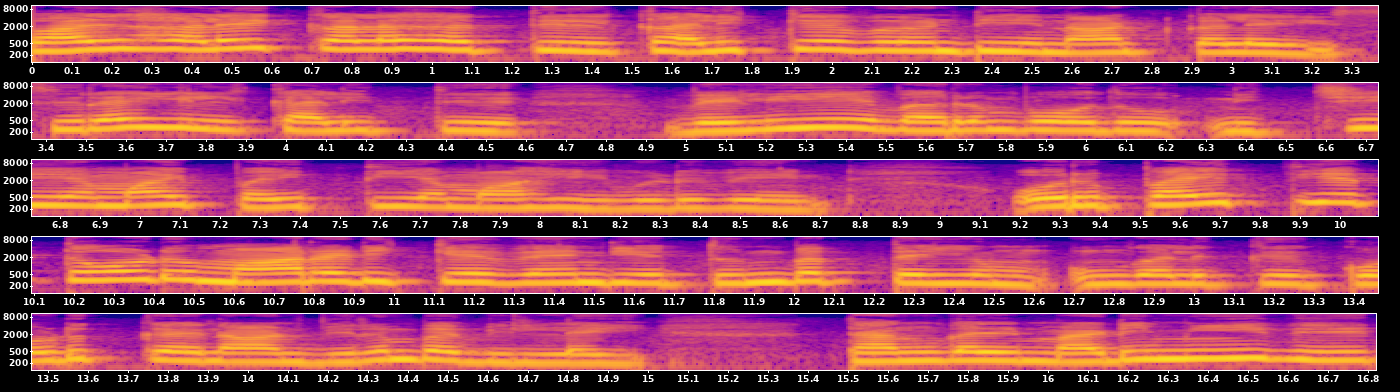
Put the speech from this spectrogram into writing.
பல்கலைக்கழகத்தில் கழிக்க வேண்டிய நாட்களை சிறையில் கழித்து வெளியே வரும்போது நிச்சயமாய் பைத்தியமாகி விடுவேன். ஒரு பைத்தியத்தோடு மாரடிக்க வேண்டிய துன்பத்தையும் உங்களுக்கு கொடுக்க நான் விரும்பவில்லை. தங்கள் மடிமீது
